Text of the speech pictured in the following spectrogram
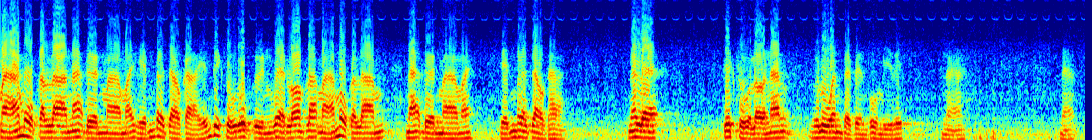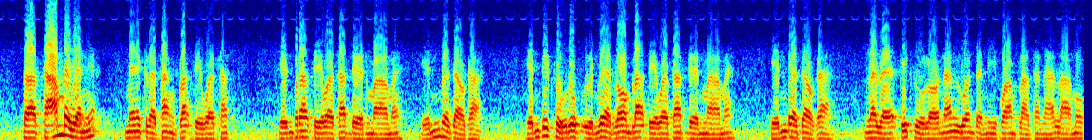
มหาโมกขลานะ เดินมาไหมเห็นพระเจ้าค่ะเห็นภิกษุรูปอื่นแวดล้อมพระมหาโมกขลานะเดินมาไหม เห็นพระเจ้าค่ะ นั่นแหละภิกษุเหล่านั้นล้วนแต่เป็นผู้มีฤทธิ์นะนะแต่ถามไปอย่างเนี้ย แม้กระทั่งพระเทวทัตเห็นพระเทวทัตเดินมาไหมเห็นพระเจ้าค่ะ เห็นภิกษุรูปอื่นแวดล้อมพระเทวทัตเดินมาไหมเห็นพระเจ้าค่ะนั่นแหละภิกษุเหล่านั้นล้วนแต่มีความปรารถนาลามก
